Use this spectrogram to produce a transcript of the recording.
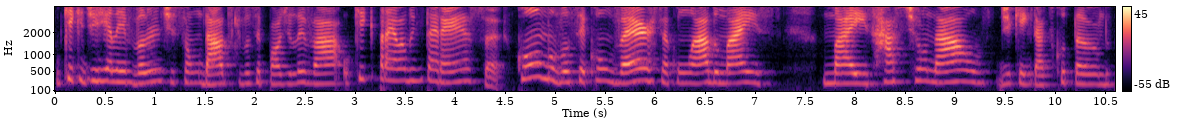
o que, que de relevante são dados que você pode levar, o que, que para ela não interessa, como você conversa com o lado mais mais racional de quem está escutando,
